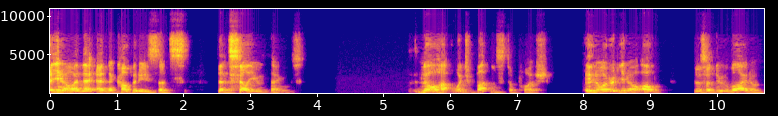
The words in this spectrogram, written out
you know, and the, and the companies that's, that sell you things know how, which buttons to push in order, you know, oh, there's a new line of,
